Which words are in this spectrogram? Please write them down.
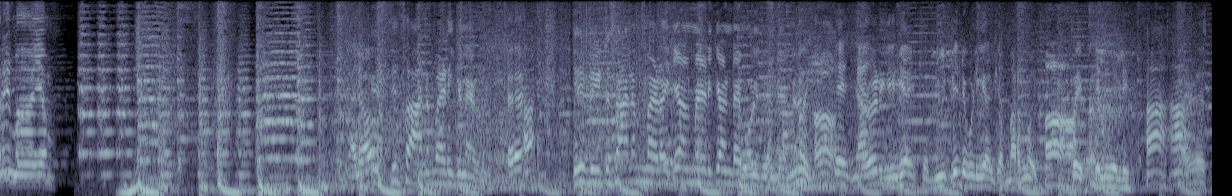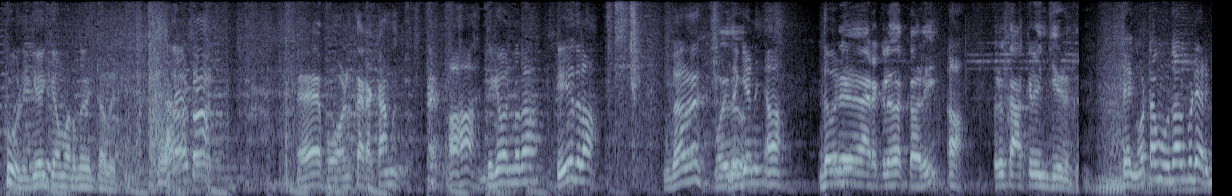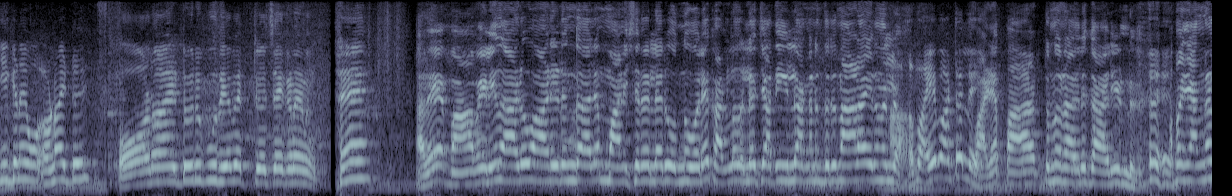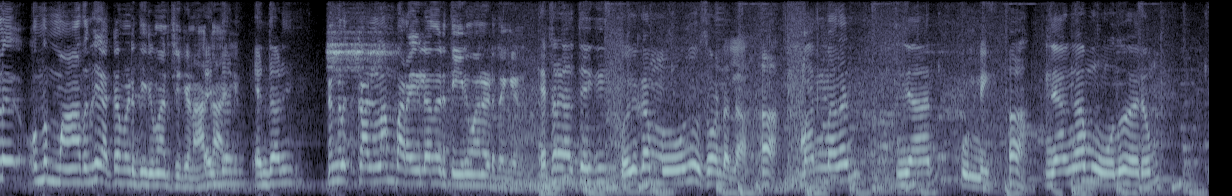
മറിമായം. Hello? സാധനം മേടിക്കണായിരുന്നു ഈ വീട്ടു സാധനം മേടിക്കാൻ മേടിക്കാണ്ടേ ബീഫിന്റെ ഗുളിക കഴിക്കാൻ മറന്നുപോയി ഗുളിക കഴിക്കാൻ മറന്നു വിട്ടാ പറ്റും ഏ ഫോൺ തിരക്കാന്ന്. ആഹാ എന്തൊക്കെയാ വന്നതാ? ഏതലാ? എന്താണ്? എന്തൊക്കെയാണ്? ആ എന്താ അരക്കിലോ തക്കാളി ആ. ഒരു കാക്കിലോ ഇഞ്ചി എടുക്കും. എങ്ങോട്ടാ മൂന്നാൾ കൂടി ഇറങ്ങിക്കണേ ഓണായിട്ട്? ഓണായിട്ട് ഒരു പുതിയ വെറ്റ് വെച്ചേക്കണേ ഏ? അതെ മാവേലി നാട് വാണിടും കാലം മനുഷ്യരെല്ലാരും ഒന്നുപോലെ കള്ളമില്ല ചതിയില്ല അങ്ങനത്തെ ഒരു നാടായിരുന്നല്ലോ. അത് പഴയ പാട്ടല്ലേ? പഴയ പാട്ടെന്ന് പറഞ്ഞാൽ അതിൽ കാര്യമുണ്ട് അപ്പൊ ഞങ്ങൾ ഒന്ന് മാതൃകയാക്കാൻ വേണ്ടി തീരുമാനിച്ചിരിക്കണം ആ എന്താണ്? കാര്യം. എന്താണ്? ഞങ്ങൾ കള്ളം പറയില്ല എന്നൊരു തീരുമാനം എടുത്തേക്കാണ്. എത്ര കാലത്തേക്ക്? ഒരു മൂന്ന് ദിവസം ഉണ്ടല്ലോ. ആ. മന്മഥൻ ഞാൻ ഉണ്ണി. ആ. ഞങ്ങ മൂന്ന് പേരും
